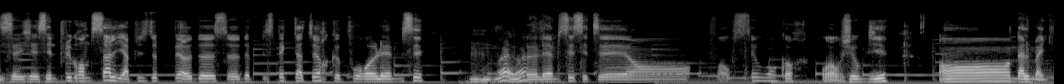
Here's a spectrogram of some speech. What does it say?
c'est une plus grande salle. Il y a plus de, de, spectateurs que pour euh, le MC. Mhm. Ouais, ouais. Euh, le MC, c'était en. Wow, c'était où encore? Wow, J'ai oublié. En Allemagne.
